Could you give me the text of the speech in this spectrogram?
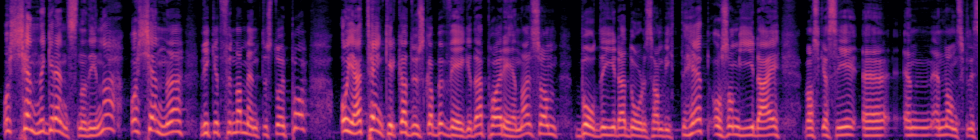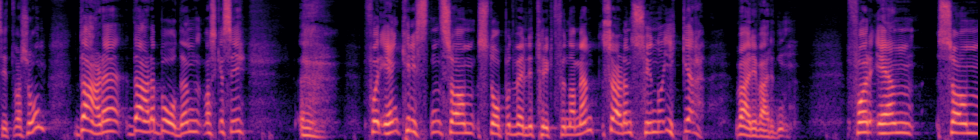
Og kjenne grensene dine, og kjenne hvilket fundament du står på. Og jeg tenker ikke at du skal bevege deg på arenaer som både gir deg dårlig samvittighet, og som gir deg hva skal jeg si, eh, en, en vanskelig situasjon. Da er, det, da er, det, både en Hva skal jeg si eh, For en kristen som står på et veldig trygt fundament, så er det en synd å ikke være i verden. For en som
